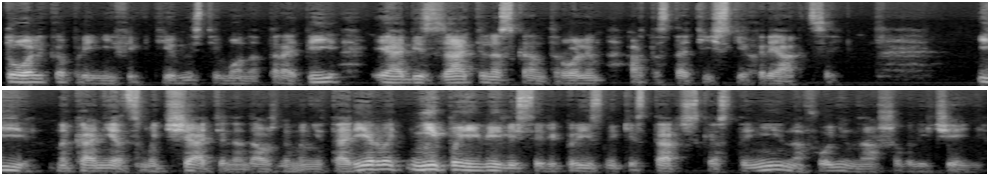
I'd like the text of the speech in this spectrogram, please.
только при неэффективности монотерапии и обязательно с контролем ортостатических реакций. И, наконец, мы тщательно должны мониторировать, не появились ли признаки старческой астении на фоне нашего лечения.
